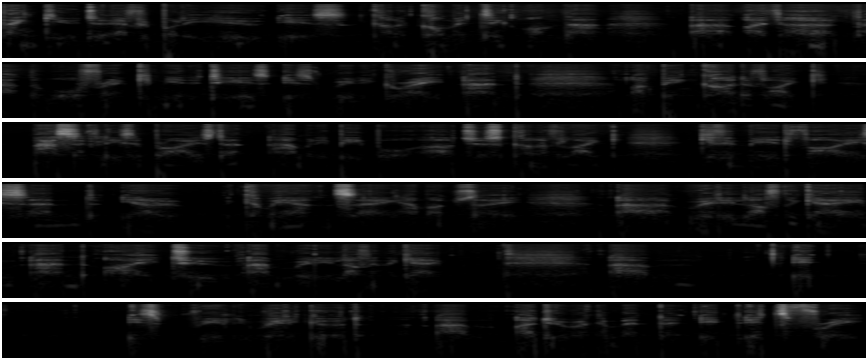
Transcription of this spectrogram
thank you to everybody who is kind of commenting on that. Uh, I've heard that the Warframe community is is really great, and I've been kind of like massively surprised at how many people are just kind of like giving me advice and you know coming out and saying how much they uh, really love the game, and I too am really loving the game. Um, it is really really good. Um, I do recommend it. it. It's free,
